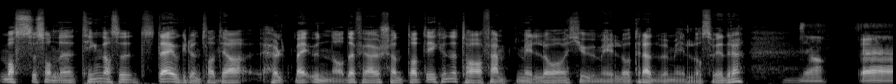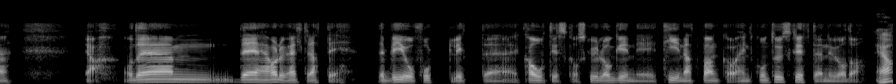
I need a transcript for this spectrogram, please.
masse sånne ting. Da. Så det er jo grunnen til at jeg har holdt meg unna det, for jeg har jo skjønt at de kunne ta 15 mil og 20 mil og 30 mil osv. Ja, det, ja, og det, det har du helt rett i. Det blir jo fort litt eh, kaotisk å skulle logge inn i ti nettbanker og hente kontoutskrifter nå og da. Ja.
